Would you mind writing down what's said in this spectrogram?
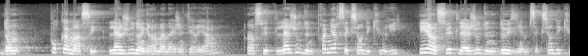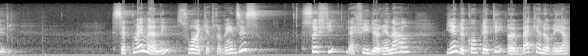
dont, pour commencer, l'ajout d'un grand manège intérieur, ensuite l'ajout d'une première section d'écurie et ensuite l'ajout d'une deuxième section d'écurie. Cette même année, soit en 90, Sophie, la fille de Rénal, vient de compléter un baccalauréat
